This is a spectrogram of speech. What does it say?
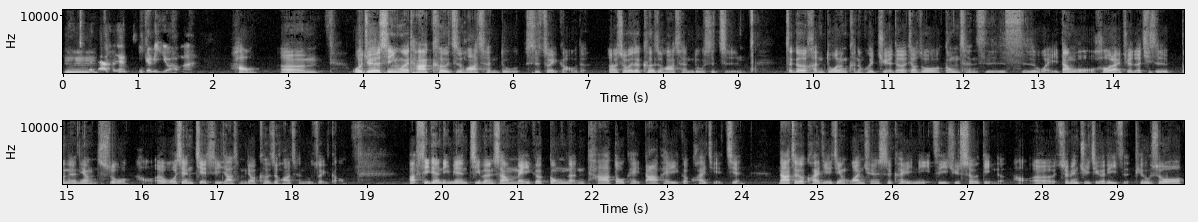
嗯，跟大家分享一个理由好吗？好，嗯、我觉得是因为它克制化程度是最高的。呃，所谓的克制化程度是指。这个很多人可能会觉得叫做工程师思维，但我后来觉得其实不能那样说。好，呃，我先解释一下什么叫克制化程度最高。Obsidian 里面基本上每一个功能它都可以搭配一个快捷键，那这个快捷键完全是可以你自己去设定的。好，呃，随便举几个例子，比如说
